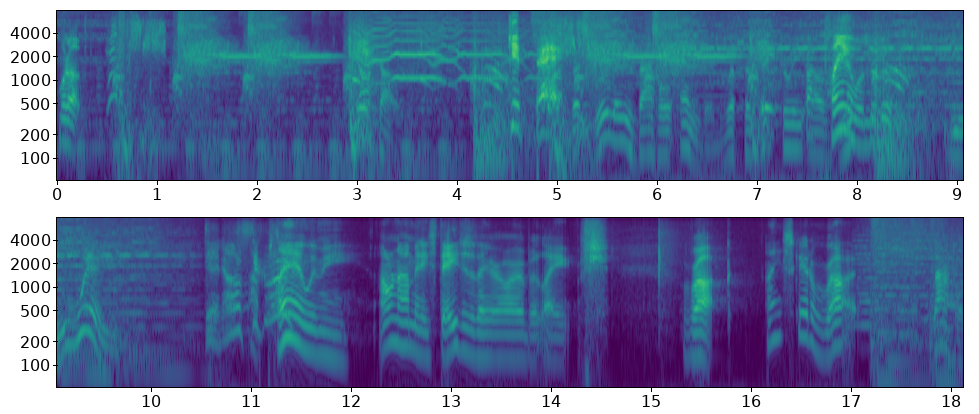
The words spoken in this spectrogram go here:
What up? Knockout. Get back! The grueling battle ended with the victory Stop of playing with me. Mitsurugi. You win. playing with me. I don't know how many stages there are, but like, psh, rock. I ain't scared of rock. Battle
